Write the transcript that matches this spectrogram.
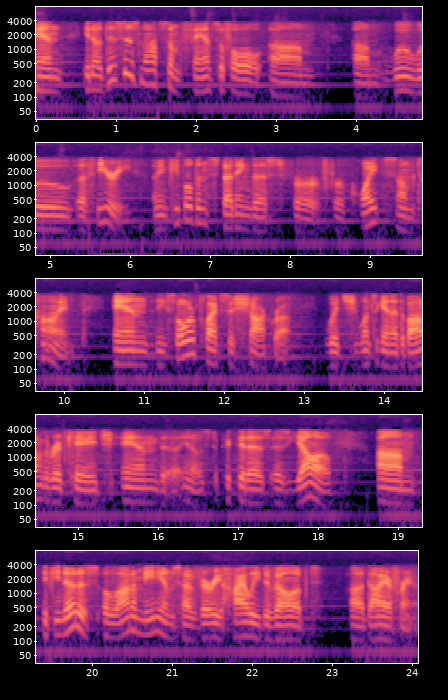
And you know, this is not some fanciful um, um, woo-woo uh, theory. I mean, people have been studying this for for quite some time, and the solar plexus chakra, which once again at the bottom of the rib cage, and uh, you know, is depicted as as yellow. Um, if you notice, a lot of mediums have very highly developed uh, diaphragms.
